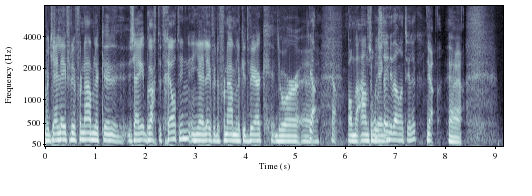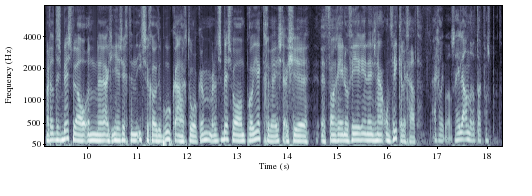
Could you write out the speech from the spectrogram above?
Want jij leverde voornamelijk, uh, zij bracht het geld in en jij leverde voornamelijk het werk door uh, ja, ja. panden aan te brengen. ondersteunen wel natuurlijk. Ja, ja, ja. Maar dat is best wel een, als je, je zegt een iets te grote broek aangetrokken, maar dat is best wel een project geweest als je van renoveren ineens naar ontwikkelen gaat. Eigenlijk wel, het is een hele andere tak van sport.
